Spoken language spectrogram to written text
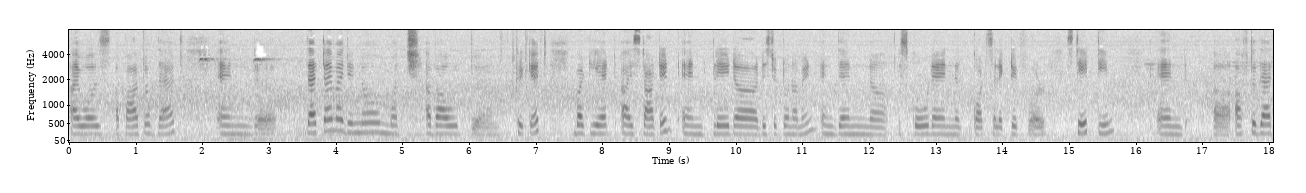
I was a part of that. And uh, that time I didn't know much about uh, cricket, but yet I started and played a district tournament, and then uh, scored and got selected for state team. And uh, after that,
